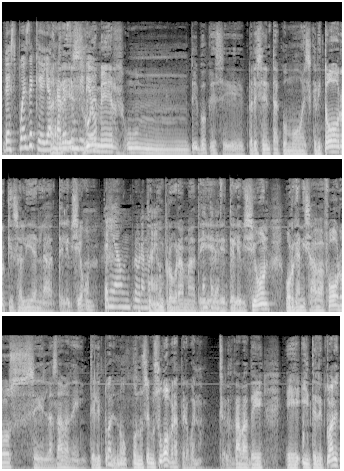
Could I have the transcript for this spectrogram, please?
después de que ella a través de un video... Ruemer, un tipo que se presenta como escritor, que salía en la televisión. Tenía un programa, Tenía en- un programa de, de televisión, organizaba foros, se las daba de intelectual. No conocemos su obra, pero bueno, se las daba de eh, intelectual.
